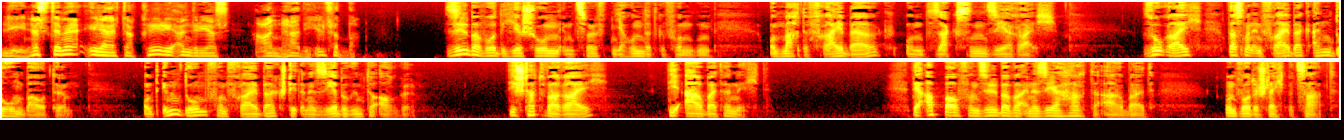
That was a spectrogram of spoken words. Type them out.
لنستمع إلى تقرير أندرياس عن هذه الفضة Silber wurde hier schon im 12. Jahrhundert gefunden und machte Freiberg und Sachsen sehr reich. So reich, dass man in Freiberg einen Dom baute – und im Dom von Freiberg steht eine sehr berühmte Orgel. Die Stadt war reich, die Arbeiter nicht. Der Abbau von Silber war eine sehr harte Arbeit und wurde schlecht bezahlt.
